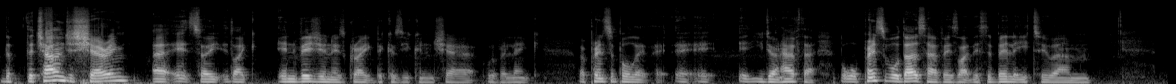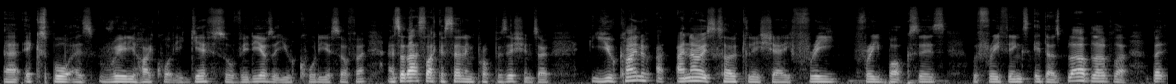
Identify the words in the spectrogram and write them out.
the the challenge is sharing. Uh, it so like InVision is great because you can share with a link. A Principle, it, it, it, you don't have that. But what Principle does have is like this ability to um, uh, export as really high quality gifs or videos that you record yourself at. and so that's like a selling proposition. So you kind of i know it's so cliche free free boxes with free things it does blah blah blah. But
